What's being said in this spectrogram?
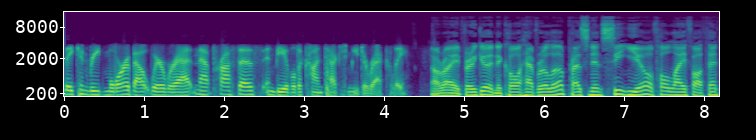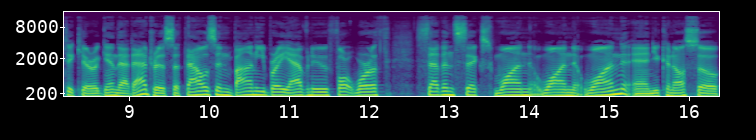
they can read more about where we're at in that process and be able to contact me directly. All right, very good. Nicole Havrilla, President, CEO of Whole Life Authentic Care. Again, that address, 1000 Bonnie Brae Avenue, Fort Worth, 76111. And you can also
